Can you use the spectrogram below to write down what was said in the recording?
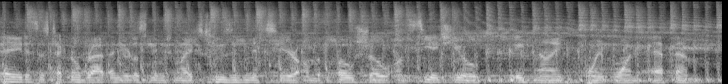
Hey, this is Technobrat, and you're listening to my exclusive mix here on The Faux Show on CHU 89.1 FM.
